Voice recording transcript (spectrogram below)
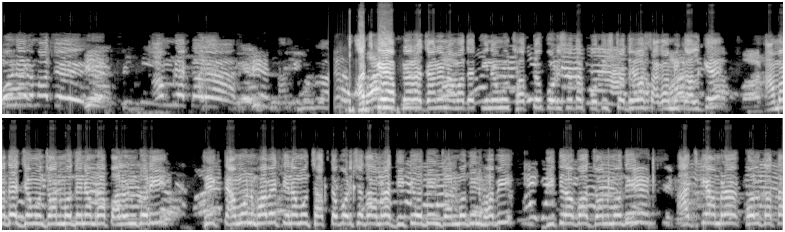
বোনের মাঝে। আমরা কারা? আজকে আপনারা জানেন আমাদের তৃণমূল ছাত্র পরিষদের প্রতিষ্ঠা দিবস আগামী কালকে আমাদের যেমন জন্মদিন আমরা পালন করি, ঠিক তেমন ভাবে তৃণমূল ছাত্র পরিষদে আমরা দ্বিতীয় দিন জন্মদিন ভাবি, দ্বিতীয়বার জন্মদিন। আজকে আমরা কলকাতা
